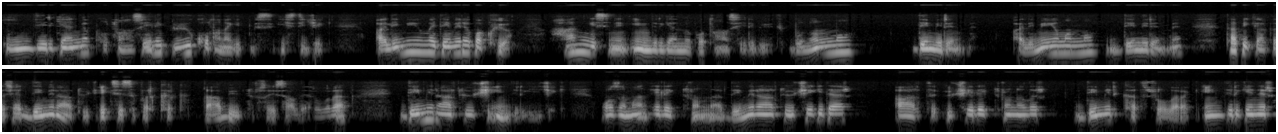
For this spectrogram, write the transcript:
İndirgenme potansiyeli büyük olana gitmesi isteyecek. Alüminyum ve demire bakıyor. Hangisinin indirgenme potansiyeli büyük? Bunun mu? Demirin mi? Alüminyumun mu? Demirin mi? Tabii ki arkadaşlar demir artı 3 eksi 0 40 daha büyüktür sayısal değer olarak. Demir artı 3'ü indirgeyecek. O zaman elektronlar demir artı 3'e gider. Artı 3 elektron alır. Demir katısı olarak indirgenir.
